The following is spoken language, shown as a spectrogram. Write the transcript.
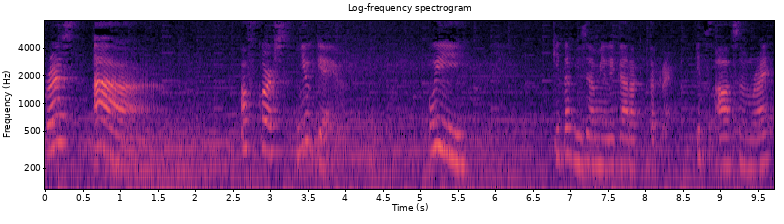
press A. Of course, new game. Wih, kita bisa milih karakter. It's awesome, right?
